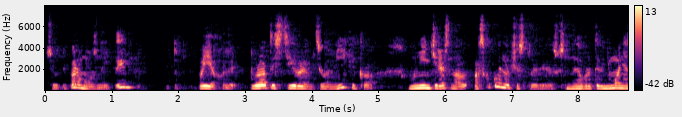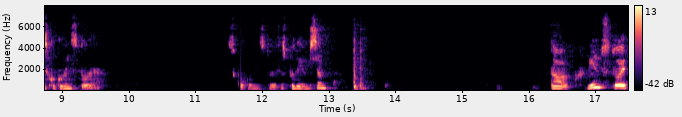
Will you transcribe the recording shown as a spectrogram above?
Все, тепер можна йти. Поехали. Протестируем цього міфіка. Мені интересно, а сколько він вообще стоїть? Я щось не обратив внимания, сколько він стоїть. Сколько він стоїть? Зараз подивимося. Так, він стоїть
